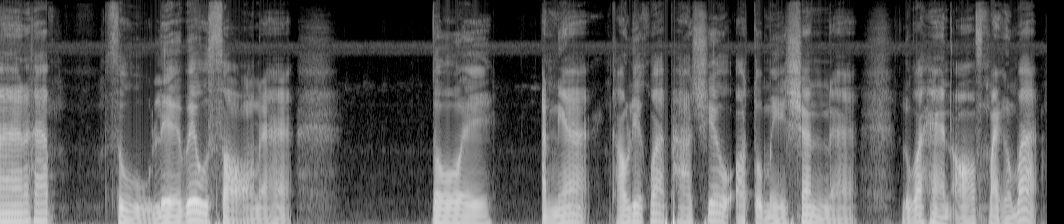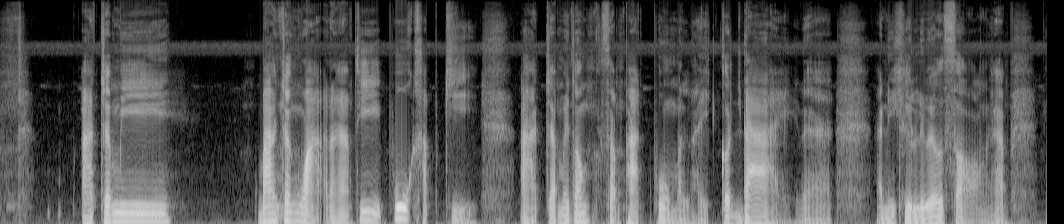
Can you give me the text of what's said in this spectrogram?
มานะครับ สู่เลเวล2นะฮะ โดยอันเนี้ยเขาเรียกว่า partial automation นะฮะ หรือว่า hand off หมายความว่าอาจจะมีบางจังหวะนะครับที่ผู้ขับขี่ อาจจะไม่ต้องสัมผัสพวงมาลัยก็ได้นะฮะอันนี้คือเลเวล2ครับ จ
